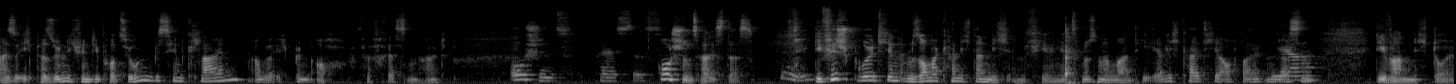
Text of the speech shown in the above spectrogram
also ich persönlich finde die Portion ein bisschen klein, aber ich bin auch verfressen halt. Oceans heißt es. Oceans heißt das. Die Fischbrötchen im Sommer kann ich dann nicht empfehlen. Jetzt müssen wir mal die Ehrlichkeit hier auch walten Ja. lassen. Die waren nicht doll.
